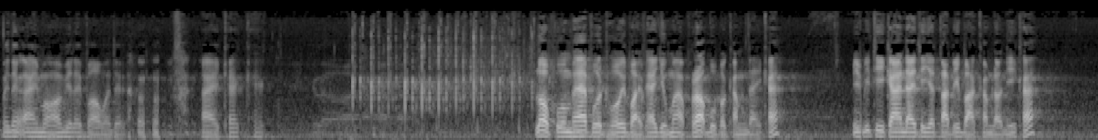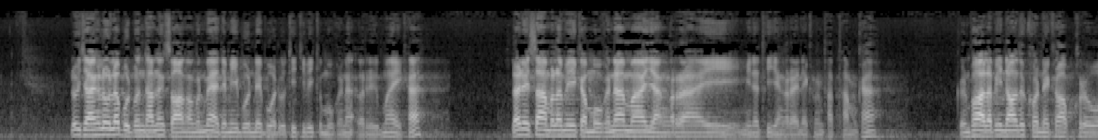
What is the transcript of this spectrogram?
ไม่ต้องอายหมอมีอะไรบอกมาเถอะอายแค่แค่โรคภูมิแพ้ปวดหัวบ่อยแพ้อยู่มากเพราะบุพกรรมใดคะ มีวิธีการใดที่จะตัดวิบากกรรมเหล่านี้คะลูกชายลูกและบุตรบุญธรรมทั้งสองของคุณแม่จะมีบุญได้บวชอุทิศชีวิตกับหมู่คณะหรือไม่คะแล้วได้สร้างบารมีกับหมู่คณะมาอย่างไร มีหน้าที่อย่างไรในกองทัพธรรมคะคุณพ่อและพี่น้องทุกคนในครอบครัว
